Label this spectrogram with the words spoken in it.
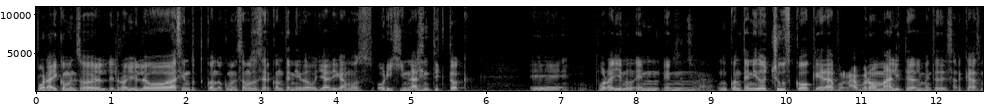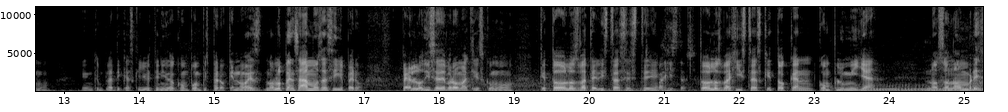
Por ahí comenzó el, el rollo. Y luego haciendo, cuando comenzamos a hacer contenido ya digamos original en TikTok, eh, por ahí en, un- en- en Censuraron. un contenido chusco que era una broma literalmente de sarcasmo, en, en pláticas que yo he tenido con Pompis, pero que no es, no lo pensábamos así, pero, pero lo dice de broma que es como que todos los bateristas, este, Bajistas. todos los bajistas que tocan con plumilla no son hombres.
